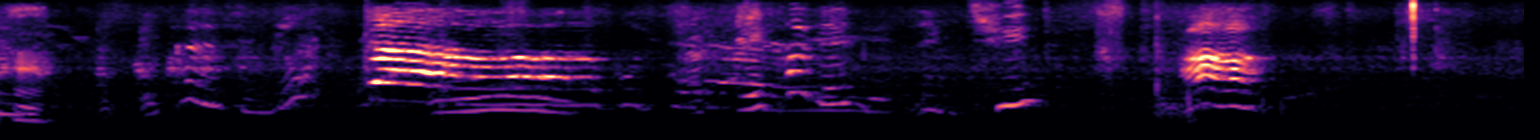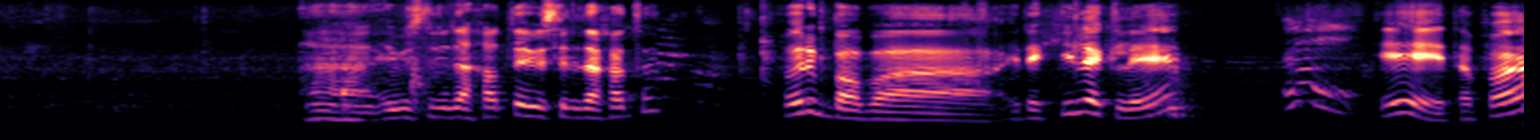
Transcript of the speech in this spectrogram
হ্যাঁ। এখানে শুধু ও আর এখানে লিখছি আ। হ্যাঁ হ্যাঁ এবিসিডি দেখাও তো এবিসিডি দেখাও তো। ওরে বাবা এটা কি লেখলে? এ এ তারপর?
